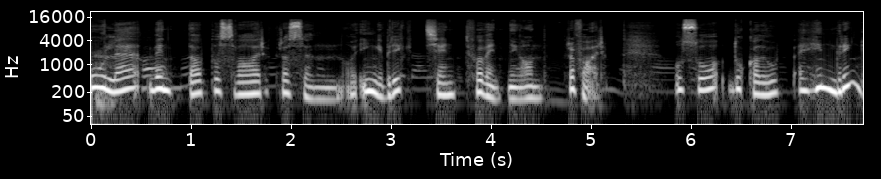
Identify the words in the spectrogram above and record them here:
Ole venta på svar fra sønnen, og Ingebrigt kjente forventningene fra far. Og så dukka det opp ei hindring.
